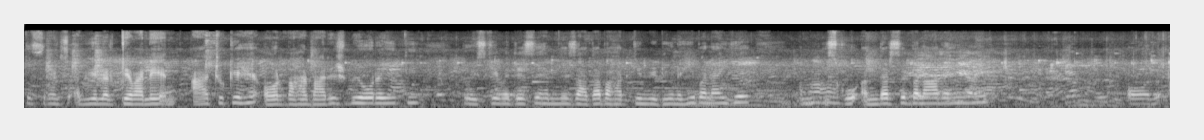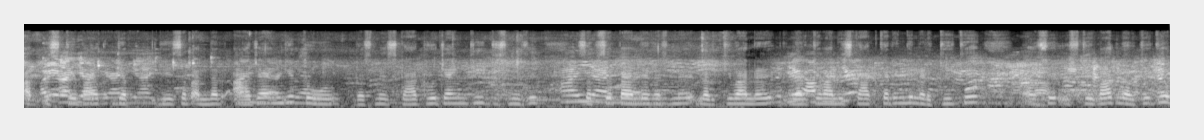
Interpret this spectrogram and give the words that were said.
तो फ्रेंड्स, अब ये लड़के वाले आ चुके हैं और बाहर बारिश भी हो रही थी तो इसकी वजह से हमने ज़्यादा बाहर की वीडियो नहीं बनाई है। हम इसको अंदर से बना रहे हैं और अब इसके बाद जब ये सब अंदर आ जाएँगे तो रस्में स्टार्ट हो जाएँगी, जिसमें से सबसे पहले रस्में लड़की वाले, लड़के वाले स्टार्ट करेंगे, लड़की के, और फिर उसके बाद लड़के के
